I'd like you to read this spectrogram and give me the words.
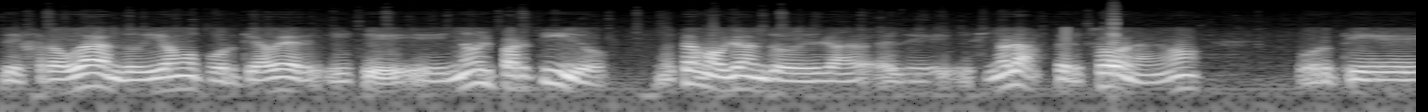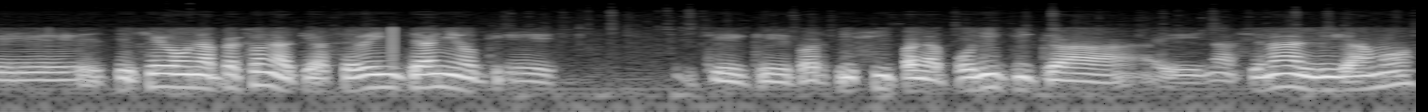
defraudando, digamos, porque, a ver, este, no el partido, no estamos hablando de, la, sino las personas, ¿no? Porque te llega una persona que hace 20 años que, que, participa en la política eh, nacional, digamos,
